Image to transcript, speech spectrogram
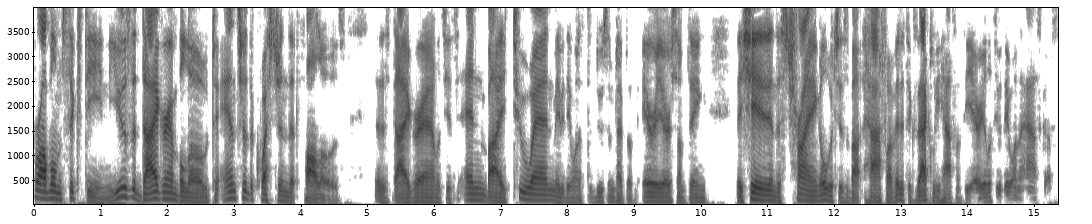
Problem 16. Use the diagram below to answer the question that follows. This diagram, let's see, it's n by 2n. Maybe they want us to do some type of area or something. They shaded in this triangle, which is about half of it. It's exactly half of the area. Let's see what they want to ask us.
